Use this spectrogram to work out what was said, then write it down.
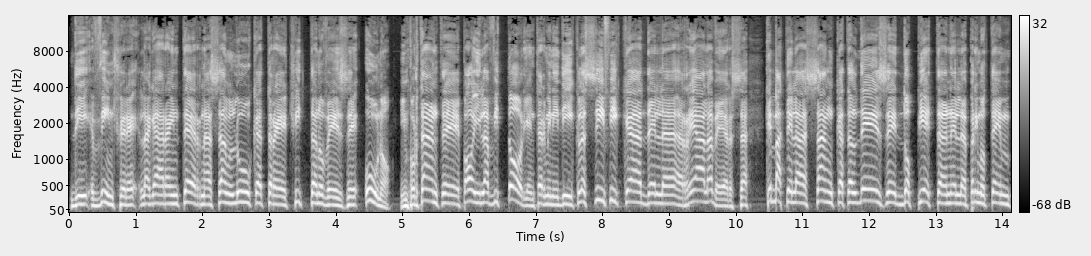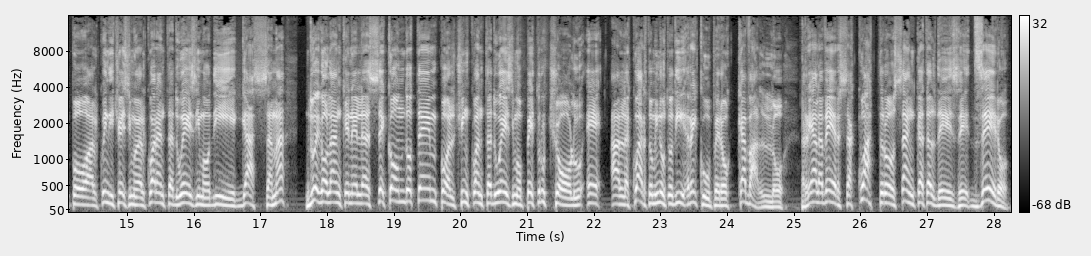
di vincere la gara interna San Luca 3 Cittanovese 1. Importante poi la vittoria in termini di classifica del Real Aversa che batte la San Cataldese doppietta nel primo tempo al quindicesimo e al quarantaduesimo di Gassama Due gol anche nel secondo tempo, al 52esimo Petrucciolu e al quarto minuto di recupero Cavallo. Real Aversa 4, San Cataldese 0.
